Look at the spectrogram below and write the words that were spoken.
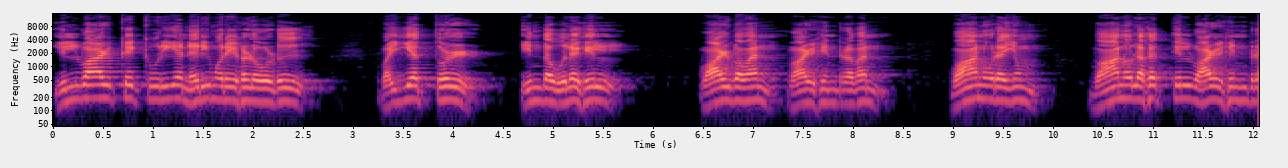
இல்வாழ்க்கைக்குரிய நெறிமுறைகளோடு வையத்துள் இந்த உலகில் வாழ்பவன் வாழ்கின்றவன் வானுரையும் வானுலகத்தில் வாழ்கின்ற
